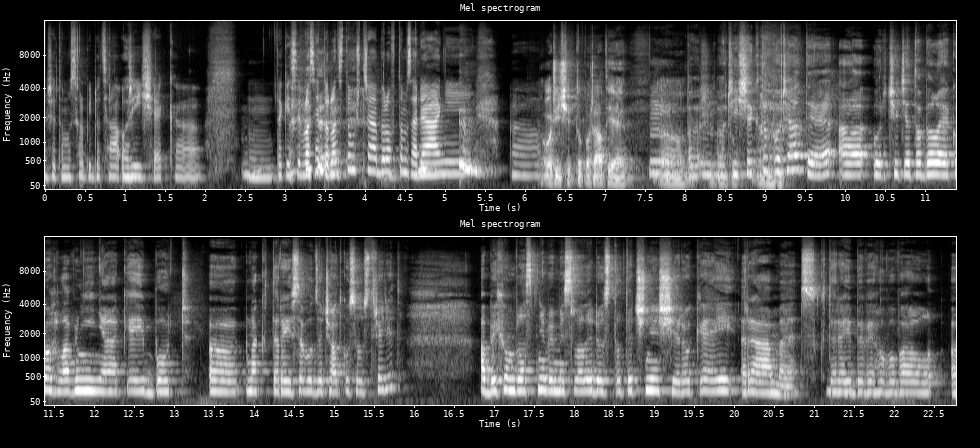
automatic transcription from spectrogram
že to musel být docela oříšek. Mm, tak jestli vlastně tohle to už třeba bylo v tom zadání. Oříšek to pořád je. Hmm. Oříšek to pořád je a určitě to byl jako hlavní nějaký bod, na který se od začátku soustředit abychom vlastně vymysleli dostatečně široký rámec, který by vyhovoval uh,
